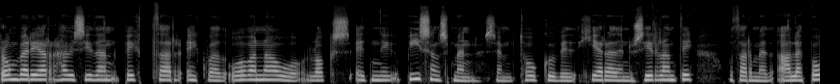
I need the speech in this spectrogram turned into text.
Rómverjar hafi síðan byggt þar eitthvað ofan á og loks einnig bísansmenn sem tóku við héræðinu Sýrlandi og þar með Aleppo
